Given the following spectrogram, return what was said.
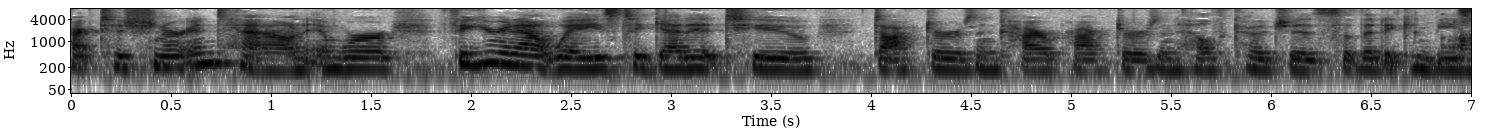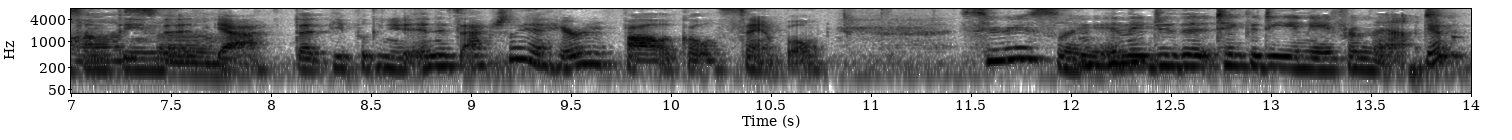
practitioner in town, and we're figuring out ways to get it to doctors and chiropractors and health coaches, so that it can be something that yeah that people can use. And it's actually a hair follicle sample. Seriously, and they do the take the DNA from that. Yep.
